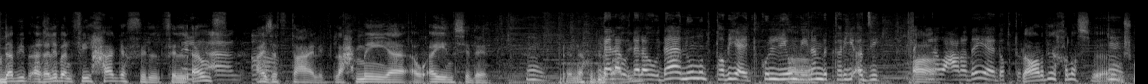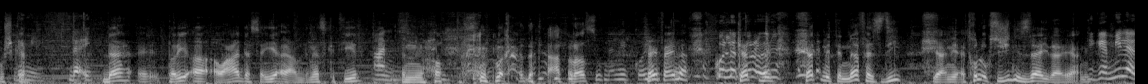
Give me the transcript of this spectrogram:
ده بيبقى غالبا في حاجة في ال- في الأنف آه. عايزة تتعالج لحمية أو أي انسداد. ناخد ده لو ده. لو ده نومه الطبيعي كل يوم آه. بينام بالطريقة دي. لكن آه. لو عرضية يا دكتور. لا عرضية خلاص مم. مش مشكلة. جميل. ده إيه؟ ده طريقة أو عادة سيئة عند ناس كتير عندي. إنه يحط المخده دي على راسه. شايفة هنا؟ كل الطرق كتمه النفس دي يعني ادخل أكسجين إزاي ده؟ دي يعني جميلة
